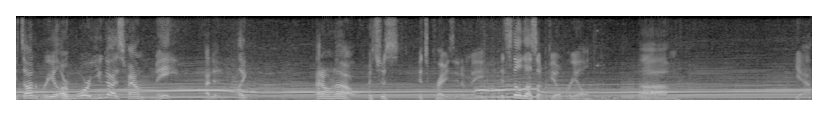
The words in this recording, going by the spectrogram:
it's unreal. Or more, you guys found me. I didn't, like, I don't know. It's just, it's crazy to me. It still doesn't feel real. Um, yeah.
